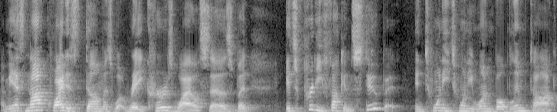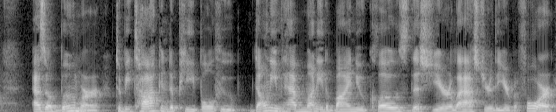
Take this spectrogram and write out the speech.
I mean, it's not quite as dumb as what Ray Kurzweil says, but it's pretty fucking stupid in 2021 Bo Blimp talk as a boomer to be talking to people who don't even have money to buy new clothes this year, last year, the year before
